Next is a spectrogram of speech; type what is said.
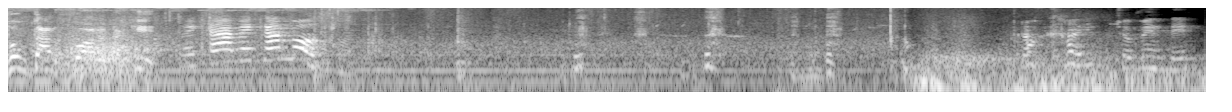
Voltar fora daqui! Vem cá, vem cá, moço. Troca aí, deixa eu vender.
